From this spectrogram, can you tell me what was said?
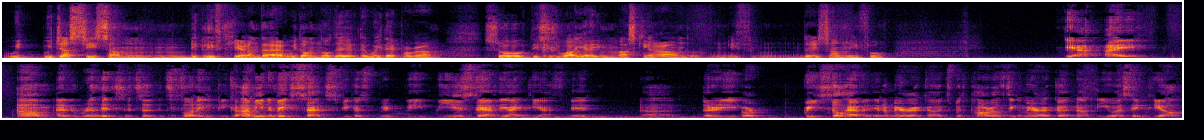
we we just see some mm, big lift here and there. We don't know the, the way they program, so this is why I'm asking around if mm, there is some info. Yeah, I um and really it's it's a, it's funny because I mean it makes sense because we, we, we used to have the IPF in uh or, or we still have it in America. It's with Powerlifting America, not the USAPL.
